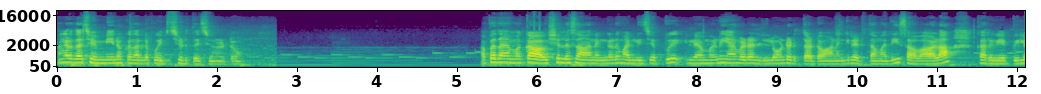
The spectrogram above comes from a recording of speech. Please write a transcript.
അങ്ങനെ ഇതാ ചെമ്മീനൊക്കെ നല്ല പൊരിച്ചെടുത്ത് വെച്ചു കേട്ടോ അപ്പോൾ അത് നമുക്ക് ആവശ്യമുള്ള സാധനങ്ങൾ മല്ലിച്ചപ്പ് ലെമൺ ഞാൻ ഇവിടെ എല്ലോണ്ട് എടുത്താട്ടോ. ആണെങ്കിൽ എടുത്താൽ മതി. സവാള കറിവേപ്പില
